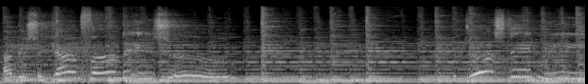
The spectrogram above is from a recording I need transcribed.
aan deze kant van de IJssel, is niet mijn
